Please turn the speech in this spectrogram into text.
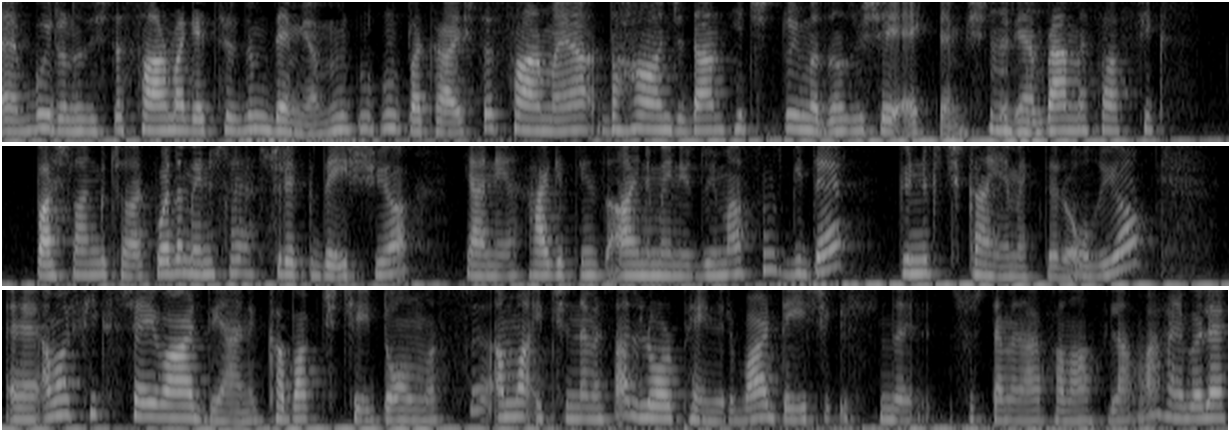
e, buyurunuz işte sarma getirdim demiyor. Mut- Mutlaka işte sarmaya daha önceden hiç duymadığınız bir şey eklemiştir. Hı hı. Yani ben mesela fix başlangıç olarak bu arada menüsü sürekli değişiyor. Yani her gittiğinizde aynı menüyü duymazsınız. Bir de günlük çıkan yemekleri oluyor. E, ama fix şey vardı yani kabak çiçeği dolması ama içinde mesela lor peyniri var. Değişik üstünde süslemeler falan filan var. Hani böyle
